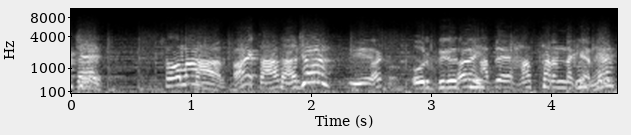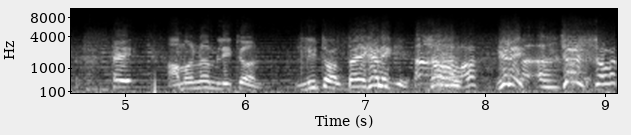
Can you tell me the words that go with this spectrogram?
আছে। ইয়ে, ওর বিরুদ্ধে আপনি হাত ছাড়েন না কেন? হ্যাঁ। এই আমার নাম লিটন। লিটন তা এখানে কি? শালা, গেলি শালা।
